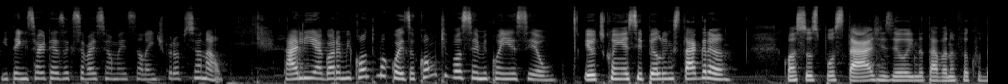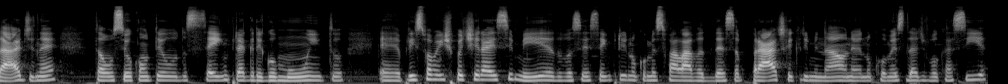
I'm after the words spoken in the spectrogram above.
e tenho certeza que você vai ser uma excelente profissional. Tá ali, agora me conta uma coisa, como que você me conheceu? Eu te conheci pelo Instagram com as suas postagens. Eu ainda estava na faculdade, né? Então, o seu conteúdo sempre agregou muito, é, principalmente para tirar esse medo. Você sempre no começo falava dessa prática criminal, né? No começo da advocacia.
